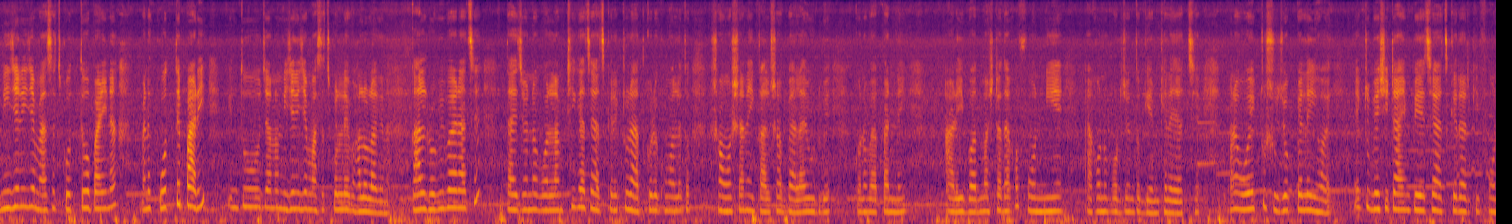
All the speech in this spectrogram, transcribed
নিজে নিজে ম্যাসেজ করতেও পারি না মানে করতে পারি, কিন্তু যেন নিজে নিজে ম্যাসেজ করলে ভালো লাগে না। কাল রবিবার আছে, তাই জন্য বললাম, ঠিক আছে, আজকের একটু রাত করে ঘুমালে তো সমস্যা নেই, কাল সব বেলায় উঠবে, কোনো ব্যাপার নেই। আর এই বদমাসটা দেখো, ফোন নিয়ে এখনও পর্যন্ত গেম খেলে যাচ্ছে। মানে ও একটু সুযোগ পেলেই হয়। একটু বেশি টাইম পেয়েছে আজকের আর কি ফোন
